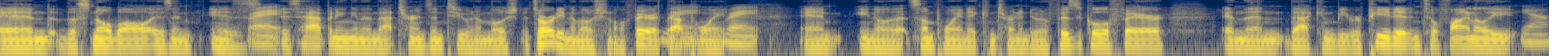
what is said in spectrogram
And the snowball is in, is Right. is happening, and then that turns into an emotion. It's already an emotional affair at Right, that point. Right. and you know at some point it can turn into a physical affair and then that can be repeated until finally Yeah.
